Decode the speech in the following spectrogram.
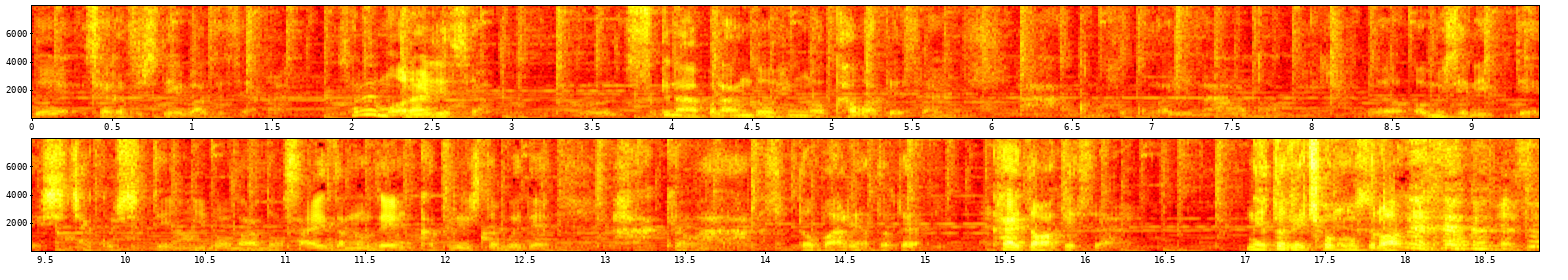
で生活しているわけですよ、それも同じですよ。好きなブランド品を買うわけですよ、ああこの服がいいなと。お店に行って試着して色などサイズの全部確認した上で「はあ今日はどうもありがとう」って書いたわけですよ。ネットで注文するわけですよ。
